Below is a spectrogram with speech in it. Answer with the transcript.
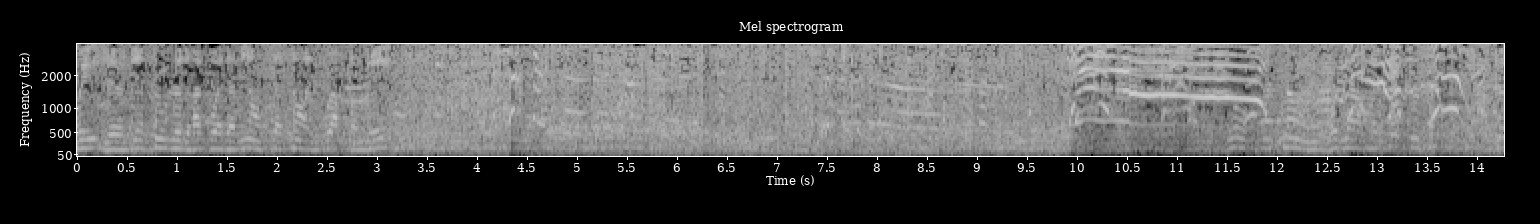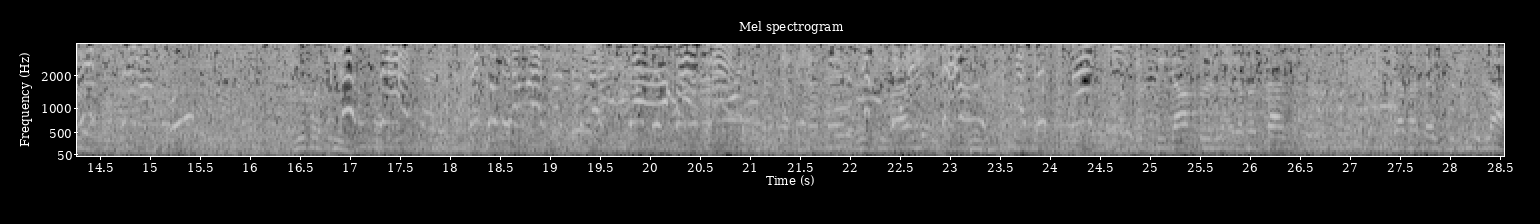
Oui, bientôt le drapeau à Damien, on s'attend à le voir tomber. Donc maintenant, on regarde le Le voici. Ne faire jamais le virage Parce que c'est la, bataille la bataille se joue là.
